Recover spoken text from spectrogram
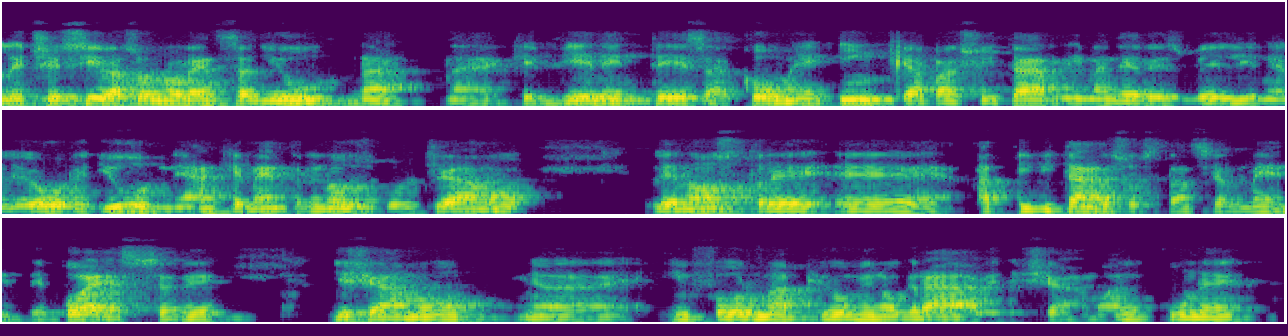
L'eccessiva sonnolenza diurna, eh, che viene intesa come incapacità a rimanere svegli nelle ore diurne, anche mentre noi svolgiamo le nostre eh, attività sostanzialmente, può essere diciamo eh, in forma più o meno grave, diciamo, alcune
